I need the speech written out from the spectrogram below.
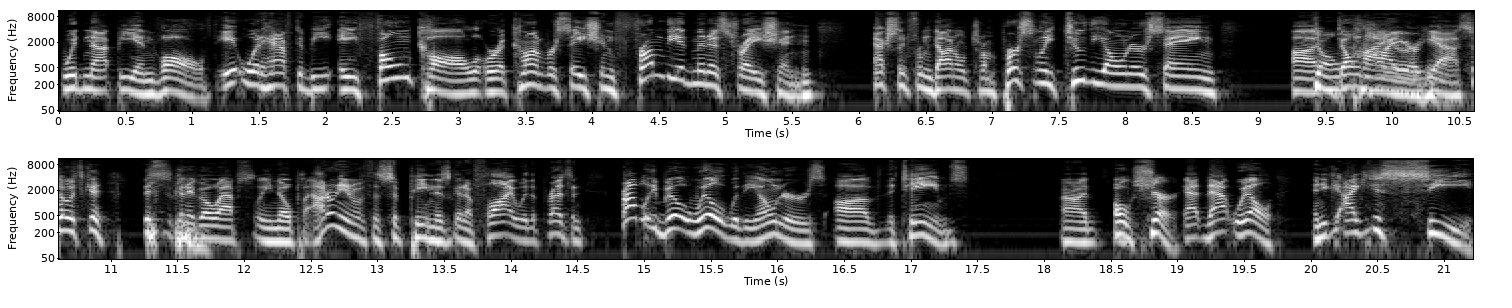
would not be involved. It would have to be a phone call or a conversation from the administration, actually from Donald Trump personally, to the owner saying, uh, Don't "Don't, hire hire." him. Yeah, so it's good. This is going to go absolutely no play. I don't even know if the subpoena is going to fly with the president. Probably Bill will with the owners of the teams. Uh, oh, sure. that, that will. And you, I can just see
